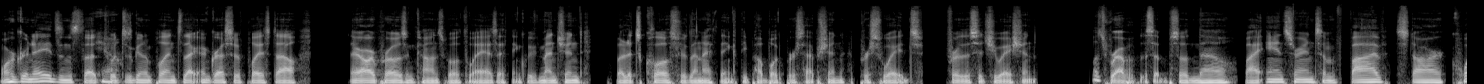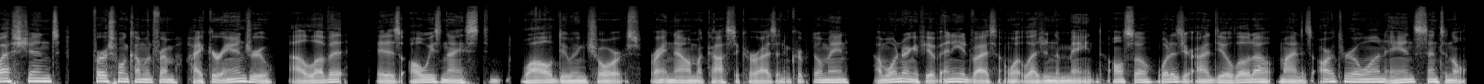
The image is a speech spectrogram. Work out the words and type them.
more grenades and such, Yeah. which is going to play into that aggressive play style. There are pros and cons both ways, as I think we've mentioned, but it's closer than I think the public perception persuades for the situation. Let's wrap up this episode now by answering some five star questions. First one coming from Hiker Andrew. I love it. It is always nice to, while doing chores. Right now, I'm a Caustic Horizon and Crypto main. I'm wondering if you have any advice on what legend to main. Also, what is your ideal loadout? Mine is R301 and Sentinel.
